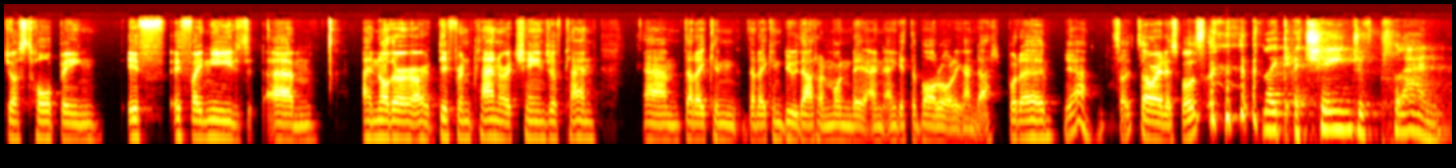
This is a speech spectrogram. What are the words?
just hoping if if I need um, another or different plan or a change of plan, um, that I can that I can do that on Monday and, and get the ball rolling on that. But uh, yeah, so it's all right, I suppose. like a change of plan.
